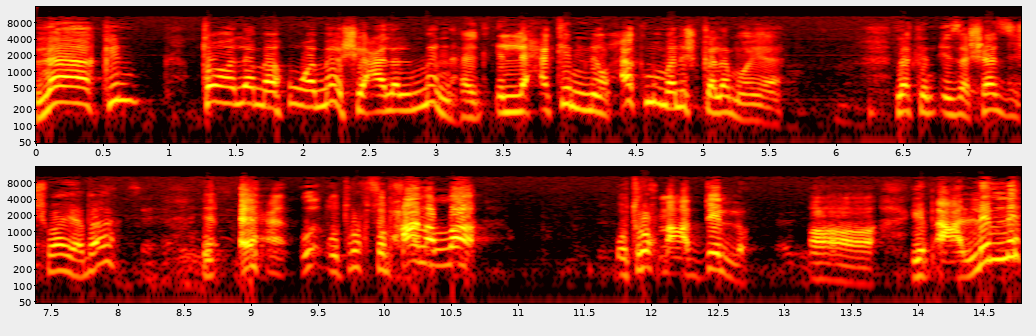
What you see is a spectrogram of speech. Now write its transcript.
لكن طالما هو ماشي على المنهج اللي حاكمني وحاكمه ماليش كلام وياه. لكن إذا شاذ شوية بقى وتروح سبحان الله وتروح معدله آه يبقى علمنا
